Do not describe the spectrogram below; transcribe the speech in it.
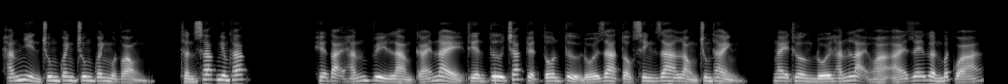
Hắn nhìn chung quanh chung quanh một vòng, thần sắc nghiêm khắc. Hiện tại hắn vì làm cái này thiên tư chắc tuyệt tôn tử đối gia tộc sinh ra lòng trung thành, ngày thường đối hắn lại hòa ái dễ gần bất quá,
